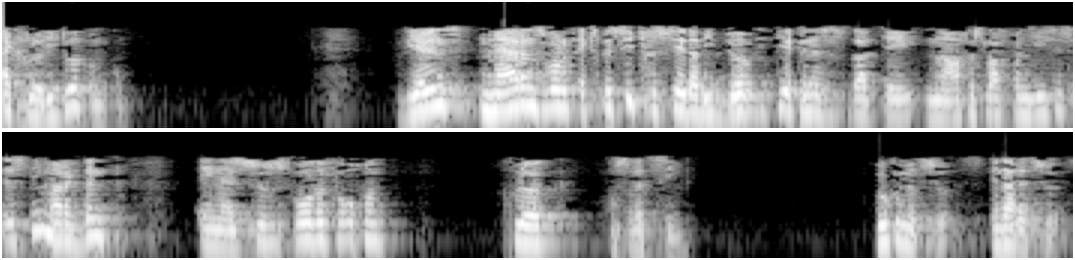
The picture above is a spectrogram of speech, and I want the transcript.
ek glo die doop inkom. Weerens nêrens word eksplisiet gesê dat die doop die teken is dat jy nageslag van Jesus is nie, maar ek dink en soos volgende vanoggend glo ek ons sal dit sien. Hoekom dit so is en dat dit so is.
